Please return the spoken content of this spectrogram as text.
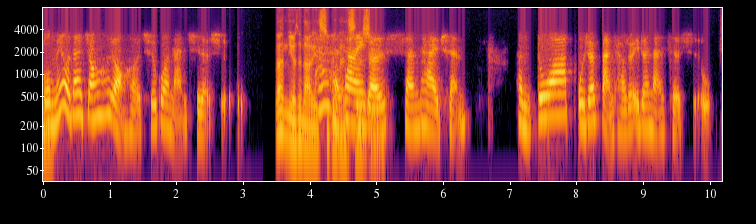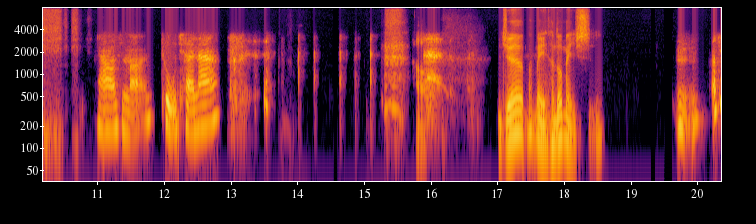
我没有在中永和吃过难吃的食物。那你有在哪里吃过难吃的它很像一个生态圈，很多啊。我觉得板桥就一堆难吃的食物，然后什么土城啊。好，你觉得美很多美食？嗯，而且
